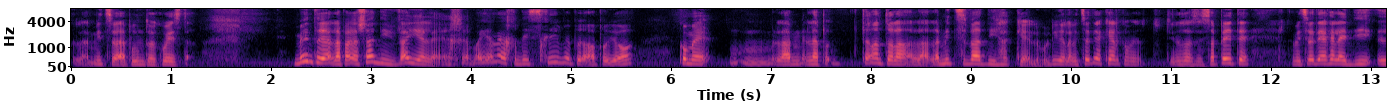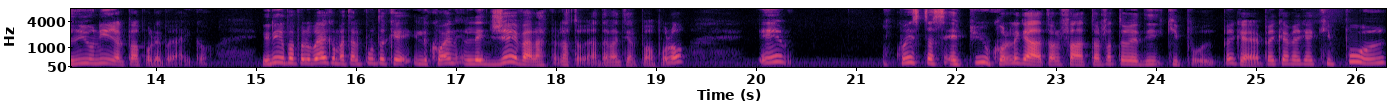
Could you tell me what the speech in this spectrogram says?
la mitzvah appunto è questa. Mentre la parasha di Vayelech, Vayelech descrive proprio come mm, la, la, tra l'altro la, la, la, mitzvah di Hakel, vuol dire la mitzvah di Hakel, come tutti non so se sapete, la mitzvah di Hakel è di riunire il popolo ebraico. Riunire il popolo ebraico ma a tal punto che il Kohen leggeva la, la Torah davanti al popolo e questo è più collegato al fatto, al fattore di Kippur. Perché? Perché, perché Kippur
